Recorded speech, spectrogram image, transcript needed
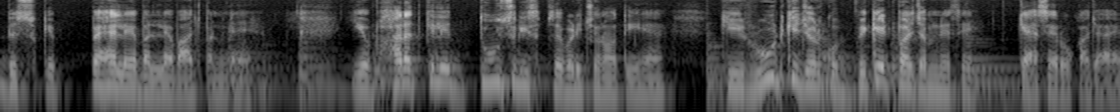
विश्व के पहले बल्लेबाज बन गए हैं। ये भारत के लिए दूसरी सबसे बड़ी चुनौती है कि रूट की जड़ को विकेट पर जमने से कैसे रोका जाए।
